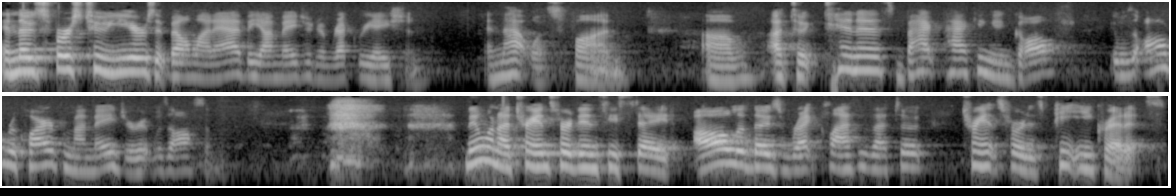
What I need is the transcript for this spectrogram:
In those first two years at Belmont Abbey, I majored in recreation, and that was fun. Um, I took tennis, backpacking, and golf. It was all required for my major. It was awesome. then when I transferred to NC State, all of those rec classes I took transferred as PE credits.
